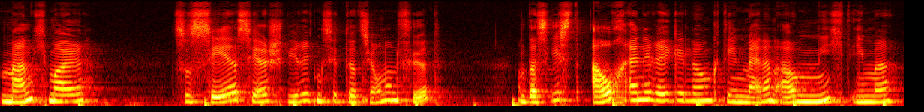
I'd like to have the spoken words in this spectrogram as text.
manchmal zu sehr, sehr schwierigen Situationen führt. Und das ist auch eine Regelung, die in meinen Augen nicht immer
